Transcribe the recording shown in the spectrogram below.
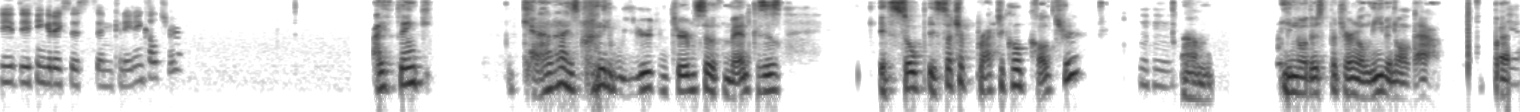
Do you, do you think it exists in Canadian culture? I think Canada is really weird in terms of men because it's it's so it's such a practical culture. Mm-hmm. Um, you know, there's paternal leave and all that, but yeah.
